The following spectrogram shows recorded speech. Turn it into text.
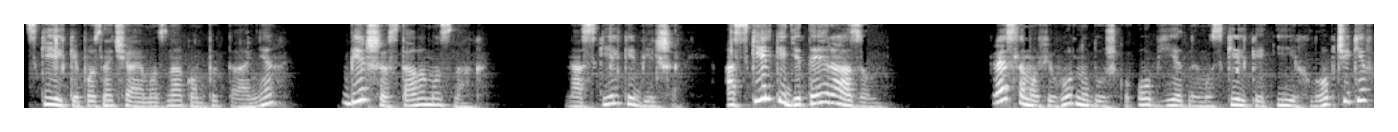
Скільки позначаємо знаком питання, більше ставимо знак. Наскільки більше? А скільки дітей разом? Креслимо фігурну дужку, об'єднуємо скільки і хлопчиків,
